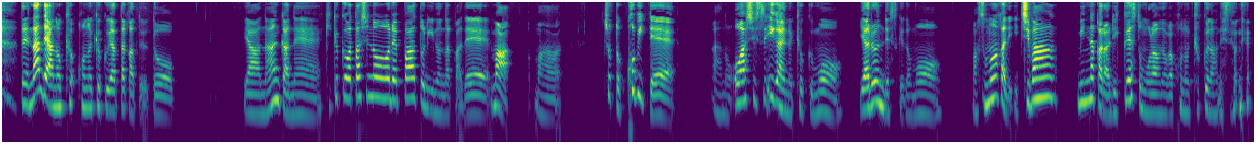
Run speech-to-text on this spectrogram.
で、なんであの、この曲やったかというと、いや、なんかね、結局私のレパートリーの中で、まあ、まあ、ちょっとこびて、あの、オアシス以外の曲もやるんですけども、まあ、その中で一番みんなからリクエストもらうのがこの曲なんですよね。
